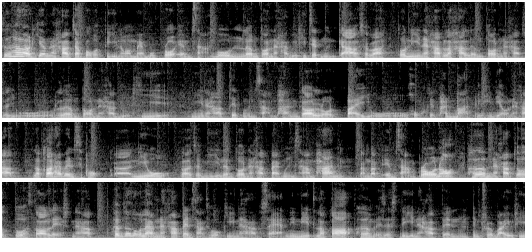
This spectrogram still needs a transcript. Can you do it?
ซึ่งถ้าเราเทียบนะครับจากปกติเนาะ MacBook Pro M3 รุ่นเริ่มต้นนะครับอยู่ที่ 79,000ใช่ปะตัวนี้นะครับราคาเริ่มต้นนะครับจะอยู่เริ่มต้นนะครับอยู่ที่ นี่นะครับ 73,000 ก็ลดไปอยู่ 6-7,000 บาทเลยทีเดียวนะครับ แล้วก็ถ้าเป็น 16 นิ้วก็จะมีเริ่มต้นนะครับ 83,000สำหรับ M3 Pro เนาะเพิ่มนะครับเจ้าตัว storage นะครับ เพิ่มเจ้าตัว RAM นะครับ เป็น 36กิกนะครับแสนนิดๆ แล้วก็เพิ่ม SSD นะครับ เป็น1 TB อยู่ที่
